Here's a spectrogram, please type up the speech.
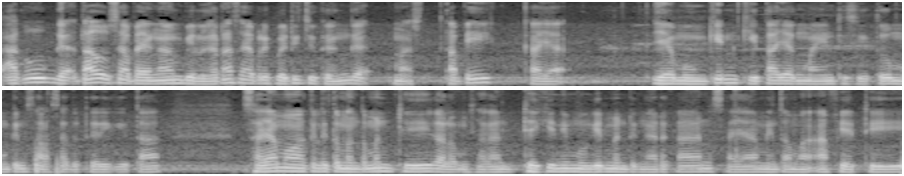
aku nggak tahu siapa yang ngambil karena saya pribadi juga nggak mas. Tapi kayak ya mungkin kita yang main di situ mungkin salah satu dari kita. Saya mewakili teman-teman di kalau misalkan Dek ini mungkin mendengarkan saya minta maaf ya di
